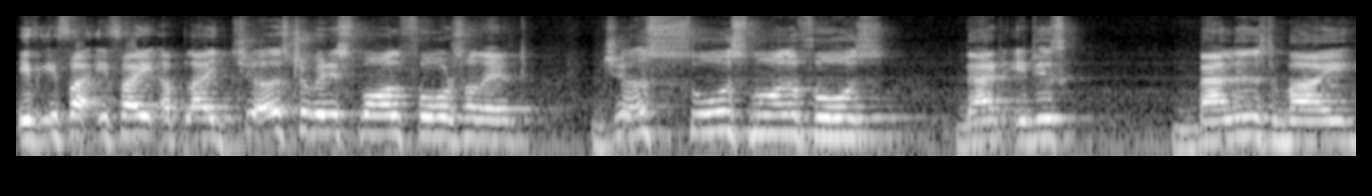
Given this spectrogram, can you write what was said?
If, if, I, if I apply just a very small force on it, just so small a force that it is balanced by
